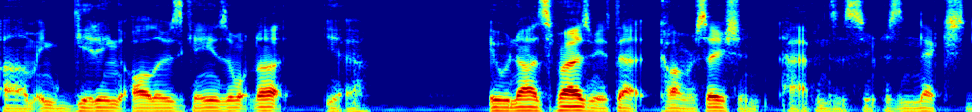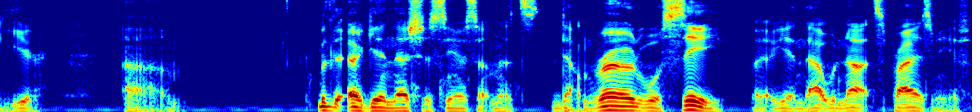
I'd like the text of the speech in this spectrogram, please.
um, and getting all those games and whatnot. Yeah, it would not surprise me if that conversation happens as soon as next year. Um, but again, that's just you know something that's down the road. We'll see. But again, that would not surprise me if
